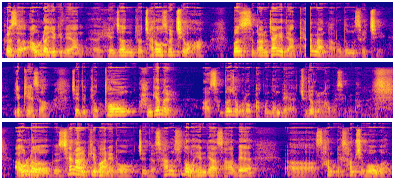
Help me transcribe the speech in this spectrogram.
그래서 아울러 여기에 대한 어, 회전 교차로 설치와 버스 승강장에 대한 태양광 가로등 설치 이렇게 해서 저희도 교통 환경을 아, 선도적으로 바꾸는데 주력을 하고 있습니다. 아울러 그 생활 기반에도 저희들 상수도 현대화 사업에 어, 335억 원,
